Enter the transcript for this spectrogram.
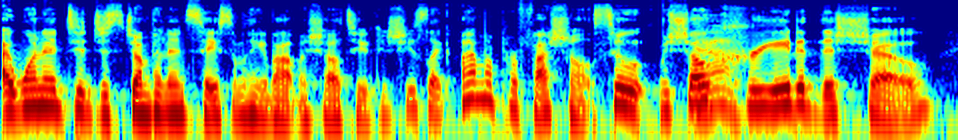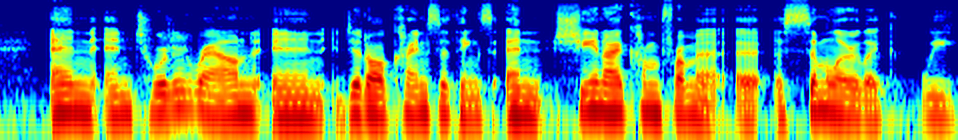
i wanted to just jump in and say something about michelle too because she's like i'm a professional so michelle Yeah. created this show and and toured it around and did all kinds of things and she and i come from a, a, a similar like we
